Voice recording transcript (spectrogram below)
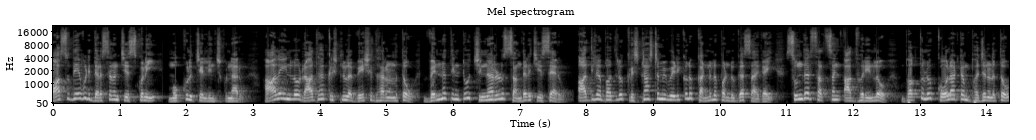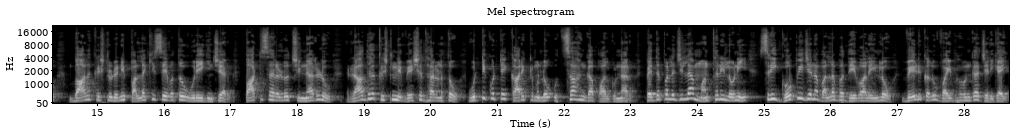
వాసుదేవుడి దర్శనం చేసుకుని మొక్కులు చెల్లించుకున్నారు. ఆలయంలో రాధాకృష్ణుల వేషధారణలతో వెన్న తింటూ చిన్నారులు సందడి చేశారు. ఆదిలాబాద్లో కృష్ణాష్టమి వేడుకలు కన్నుల పండుగగా సాగాయి. సుందర్ సత్సంగ్ ఆధ్వర్యంలో భక్తులు కోలాటం భజనలతో బాలకృష్ణుడిని పల్లకీ సేవతో ఊరేగించారు. పాఠశాలలో చిన్నారులు రాధాకృష్ణుని వేషధారణతో ఉట్టికొట్టే కార్యక్రమంలో ఉత్సాహంగా పాల్గొన్నారు. పెద్దపల్లి జిల్లా మంథనిలోని శ్రీ గోపీజన వల్లభ దేవాలయంలో వేడుకలు వైభవంగా జరిగాయి.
